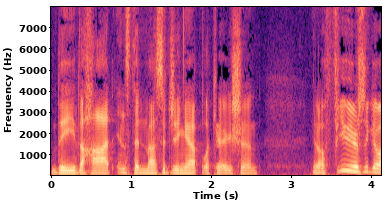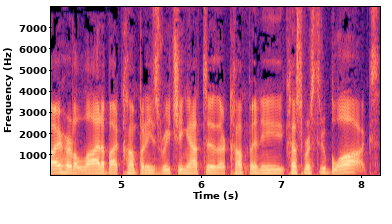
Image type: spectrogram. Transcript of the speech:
the the hot instant messaging application. You know, a few years ago, I heard a lot about companies reaching out to their company customers through blogs,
